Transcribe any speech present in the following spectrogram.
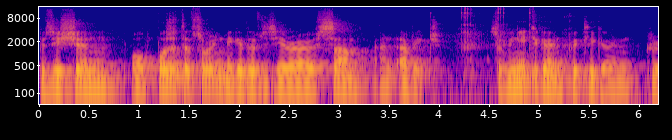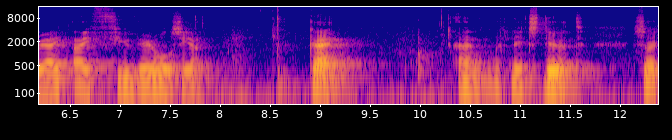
position, or positive, sorry, negative, zero, sum, and average. So we need to go and quickly go and create a few variables here. Okay, and let's do it. So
